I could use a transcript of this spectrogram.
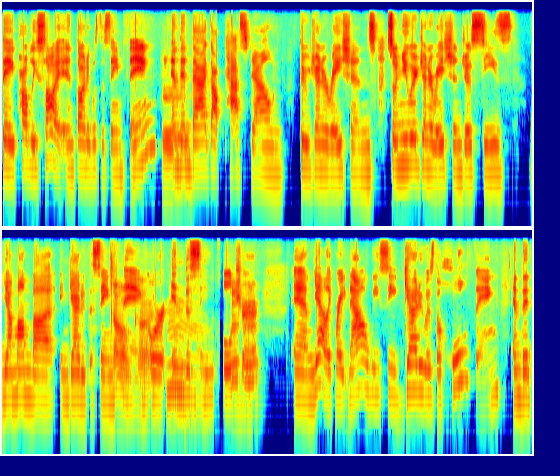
they probably saw it and thought it was the same thing. And then that got passed down through generations. So newer generation just sees Yamamba and Gyaru the same Oh, thing okay. or in the Mm. same culture. And yeah, like right now we see Gyaru as the whole thing, and then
